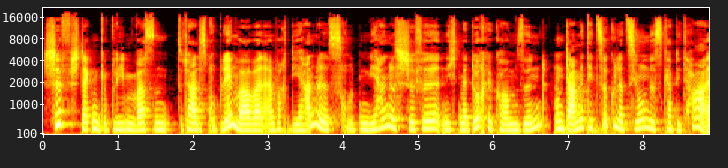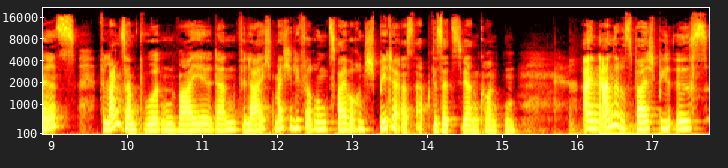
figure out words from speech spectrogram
Schiff stecken geblieben, was ein totales Problem war, weil einfach die Handelsrouten, die Handelsschiffe nicht mehr durchgekommen sind und damit die Zirkulation des Kapitals verlangsamt wurden, weil dann vielleicht manche Lieferungen zwei Wochen später erst abgesetzt werden konnten. Ein anderes Beispiel ist,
